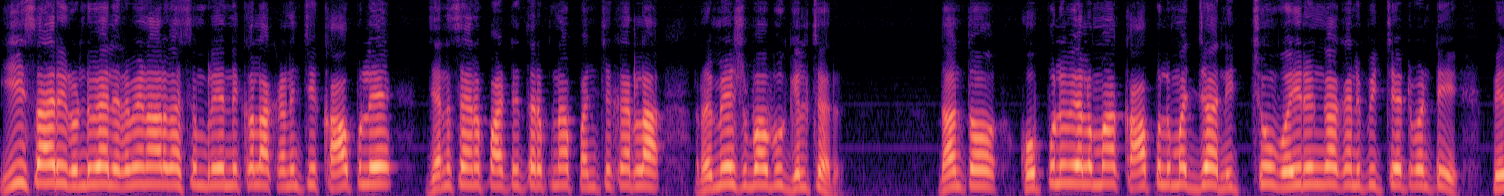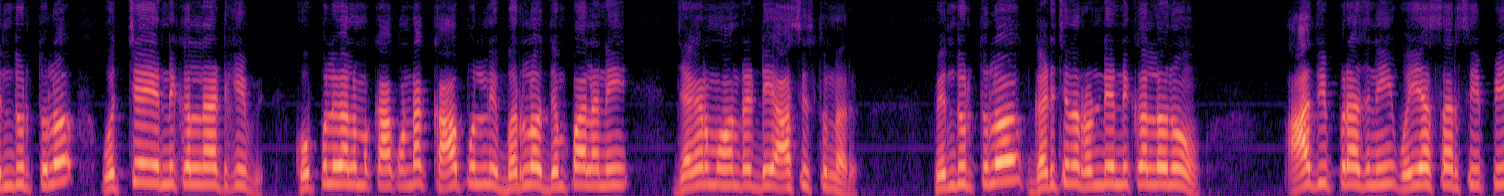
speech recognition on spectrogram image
ఈసారి రెండు వేల ఇరవై నాలుగు అసెంబ్లీ ఎన్నికల్లో అక్కడి నుంచి కాపులే జనసేన పార్టీ తరపున పంచకర్ల రమేష్ బాబు గెలిచారు. దాంతో కొప్పుల వేలమ కాపుల మధ్య నిత్యం వైరంగా కనిపించేటువంటి పెందుర్తులో వచ్చే ఎన్నికల నాటికి కొప్పుల వేలమ కాకుండా కాపుల్ని బరిలో దింపాలని జగన్మోహన్ రెడ్డి ఆశిస్తున్నారు. పెందుర్తులో గడిచిన రెండు ఎన్నికల్లోనూ ఆదిప్రాజ్ని వైఎస్ఆర్సీపీ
